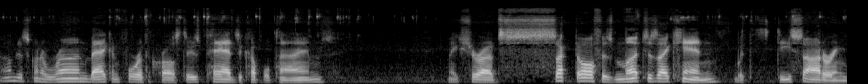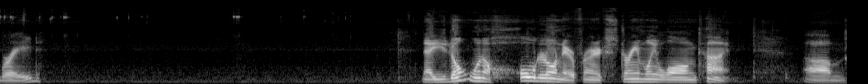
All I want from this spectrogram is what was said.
I'm just going to run back and forth across those pads a couple times. Make sure I've sucked off as much as I can with this desoldering braid. Now you don't want to hold it on there for an extremely long time. Um,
